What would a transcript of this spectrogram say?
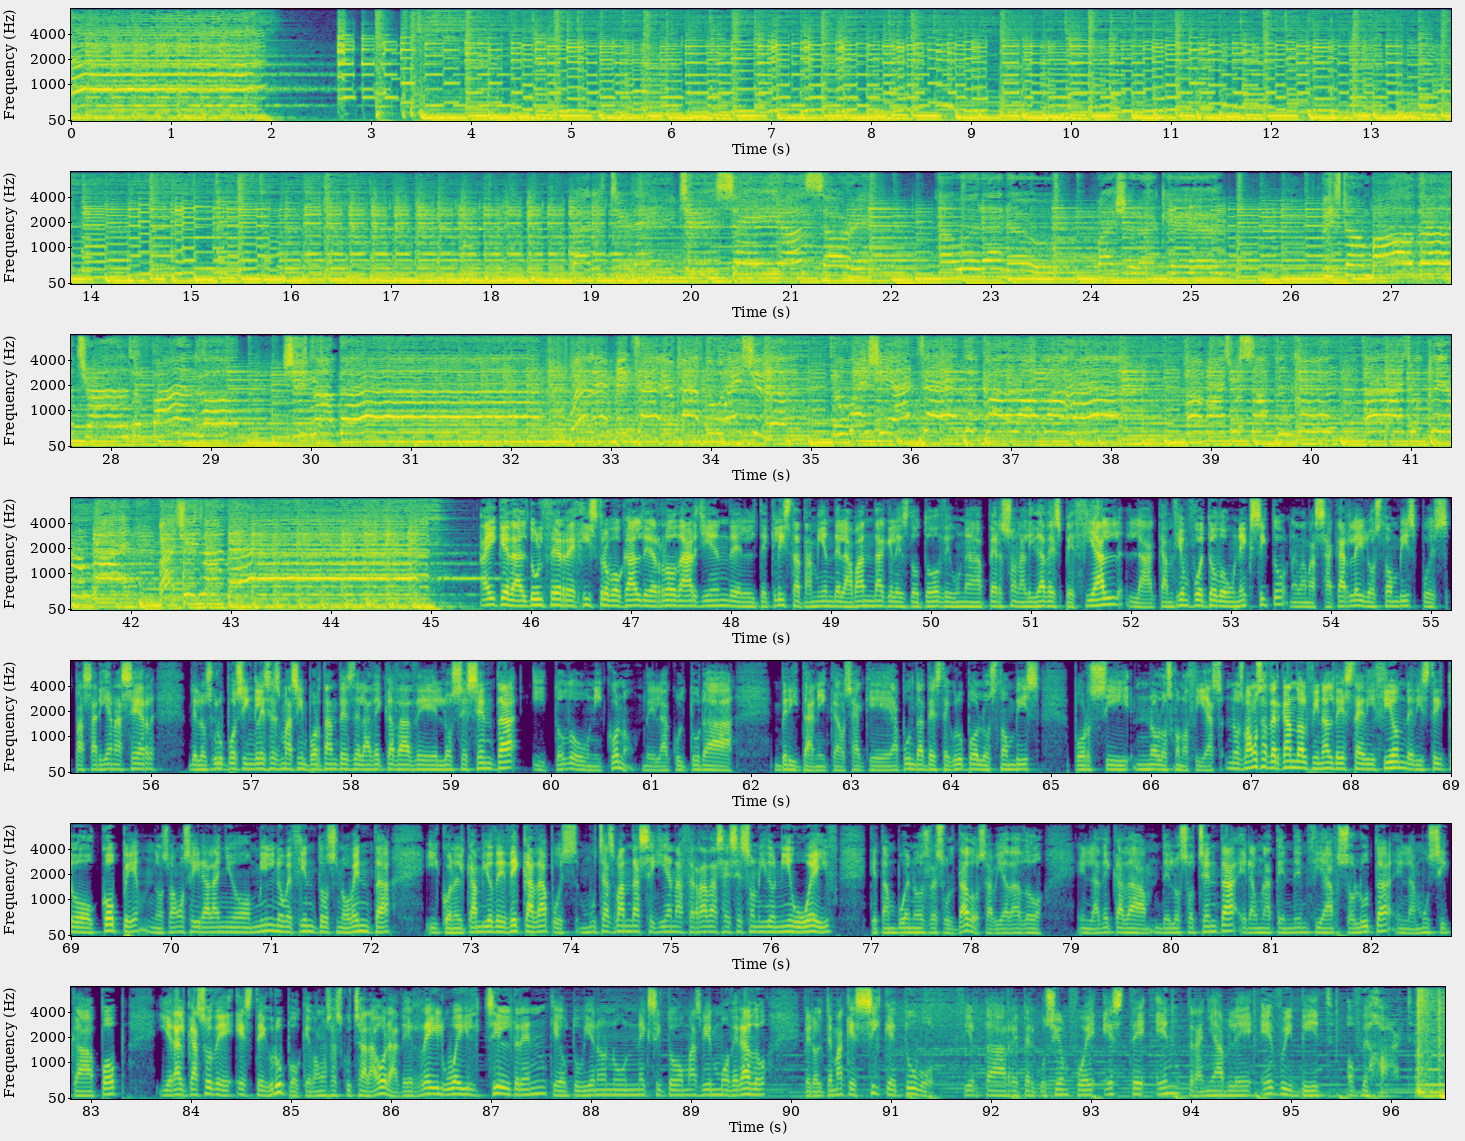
Ahí queda el dulce registro vocal de Rod Argent, del teclista también de la banda, que les dotó de una personalidad especial. La canción fue todo un éxito, nada más sacarle, y los zombies pues pasarían a ser de los grupos ingleses más importantes de la década de los 60 y todo un icono de la cultura británica. O sea que apúntate a este grupo, los zombies, por si no los conocías. Nos vamos acercando al final de esta edición de Distrito Cope, nos vamos a ir al año 1990 y con el cambio de década, pues muchas bandas seguían aferradas a ese sonido New Wave que tan buenos resultados había dado en la década de los 80, era una tendencia absoluta en la música pop y era el caso de este grupo que vamos a escuchar ahora, de Railway Children, que obtuvieron un éxito más bien moderado, pero el tema que sí que tuvo cierta repercusión fue este entrañable Every Beat of the Heart.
